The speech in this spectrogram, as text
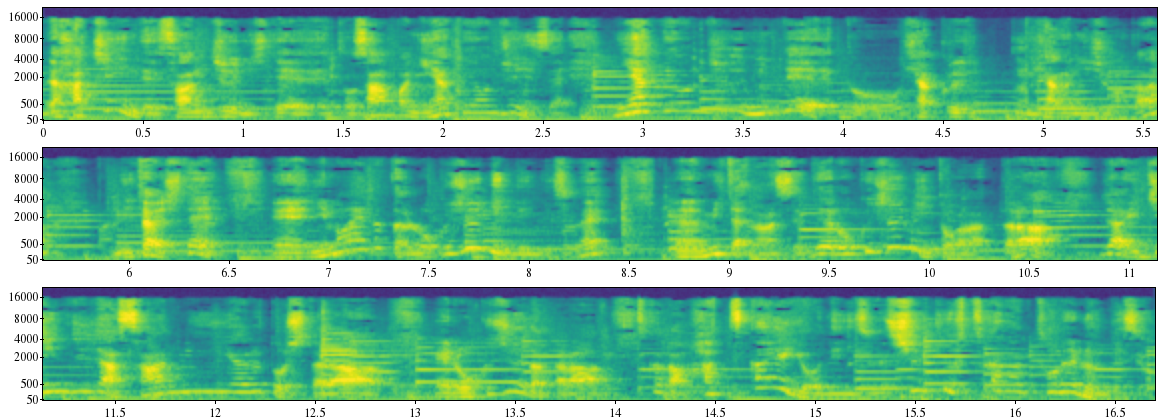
で、8人で30にして、えっと、3倍240人ですね。240人で、えっと、100、120万かな？に対して、えー、2万円だったら60人でいいんですよね。えー、みたいな話で。で、60人とかだったら、じゃあ1日じゃあ3人やるとしたら、えー、60だから、2日間20日営業でいいんですよね。週休2日が取れるんですよ。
